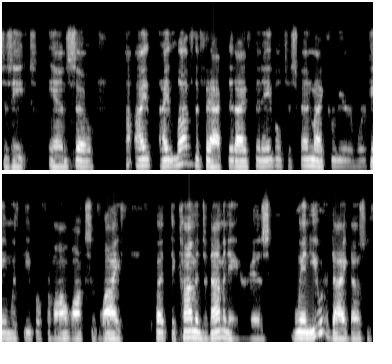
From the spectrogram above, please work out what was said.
disease. And so I, I love the fact that I've been able to spend my career working with people from all walks of life. But the common denominator is when you are diagnosed with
